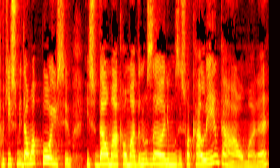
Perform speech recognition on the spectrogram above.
porque isso me dá um apoio, isso, isso dá uma acalmada nos ânimos, isso acalenta a alma, né?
